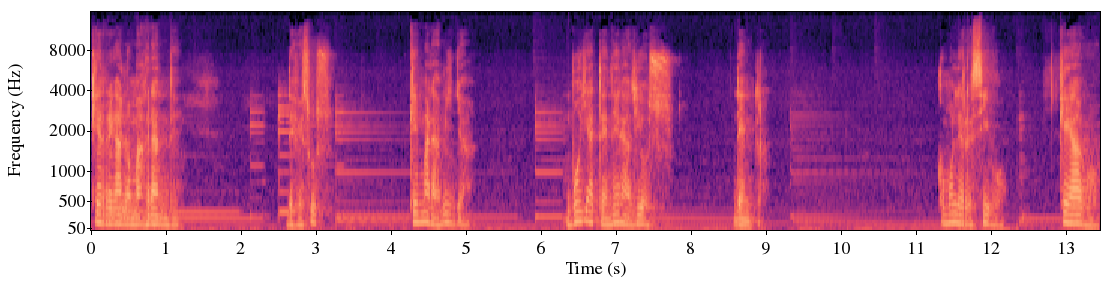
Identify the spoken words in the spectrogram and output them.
Qué regalo más grande de Jesús. Qué maravilla. Voy a tener a Dios dentro. ¿Cómo le recibo? ¿Qué hago?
